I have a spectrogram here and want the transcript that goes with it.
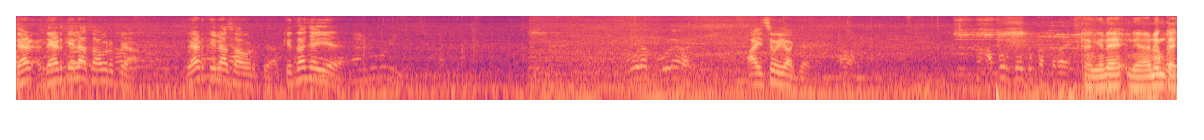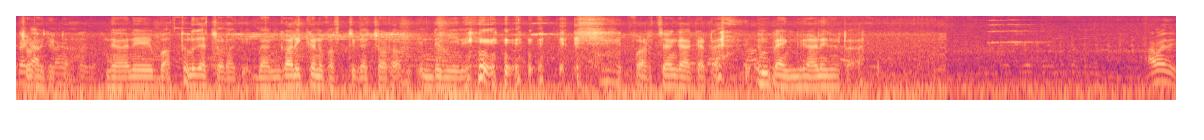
डेढ़ डेढ़ किलो सौ रुपया डेढ़ किलो सौ रुपया कितना चाहिए ऐसे हुई आगे അങ്ങനെ ഞാനും കച്ചവടമാക്കി കേട്ടോ ഞാൻ ബത്തൾ കച്ചവടമാക്കി. ബംഗാളിക്കാണ് ഫസ്റ്റ് കച്ചവടം എന്റെ മീൻ പഠിച്ചാൻ കാക്കട്ടെ. ബംഗാളിന് കേട്ടോ മതി.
